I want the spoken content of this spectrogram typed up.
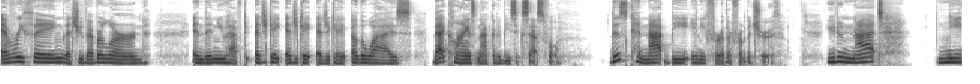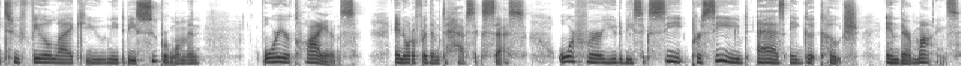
everything that you've ever learned. And then you have to educate, educate, educate. Otherwise, that client's not going to be successful. This cannot be any further from the truth. You do not need to feel like you need to be superwoman for your clients in order for them to have success or for you to be succeed perceived as a good coach in their minds.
